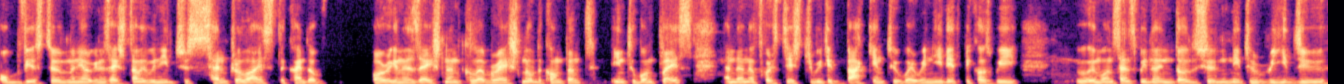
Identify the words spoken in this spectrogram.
obvious to many organizations now we need to centralize the kind of organization and collaboration of the content into one place and then of course distribute it back into where we need it because we in one sense, we don't, don't, shouldn't need to redo.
